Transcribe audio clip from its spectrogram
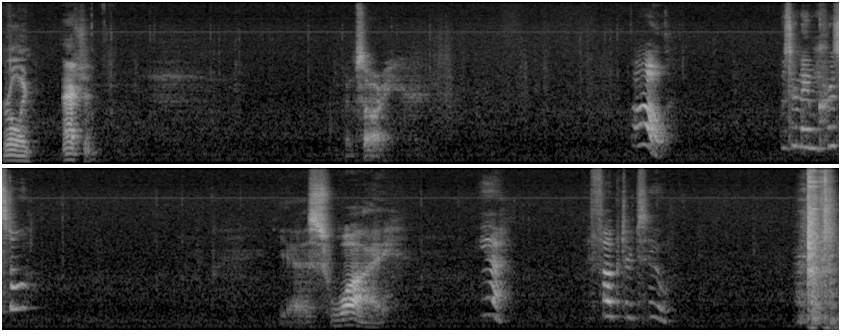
Rolling. Action. I'm sorry. Oh. Was her name Crystal? Yes, why? Yeah. I fucked her too.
